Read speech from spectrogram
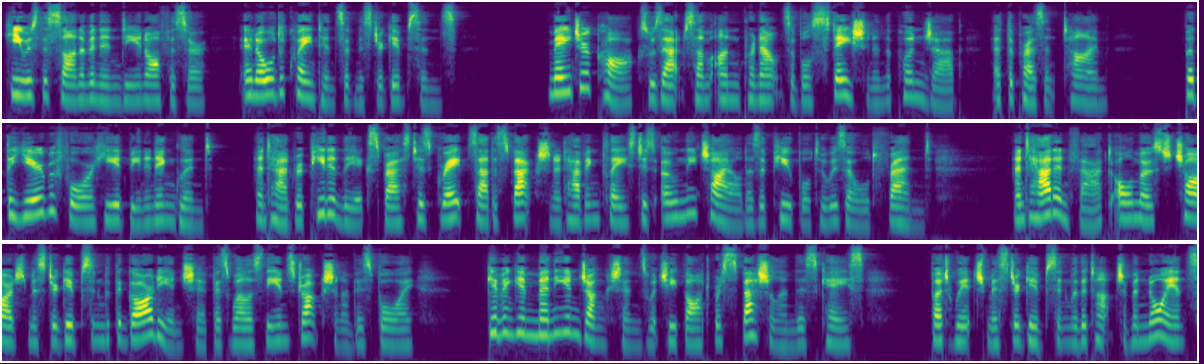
He was the son of an Indian officer, an old acquaintance of Mr. Gibson's. Major Coxe was at some unpronounceable station in the Punjab at the present time, but the year before he had been in England, and had repeatedly expressed his great satisfaction at having placed his only child as a pupil to his old friend and had in fact almost charged Mr. Gibson with the guardianship as well as the instruction of his boy, giving him many injunctions which he thought were special in this case, but which Mr. Gibson with a touch of annoyance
